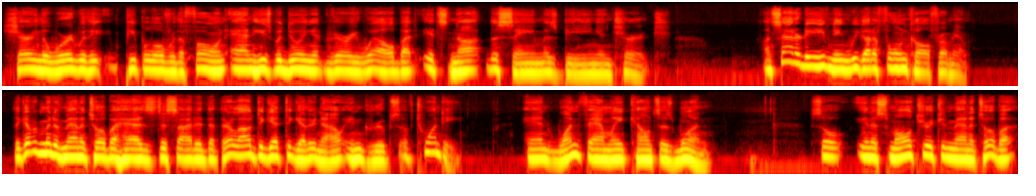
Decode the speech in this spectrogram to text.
sharing the word with people over the phone. And he's been doing it very well, but it's not the same as being in church. On Saturday evening, we got a phone call from him. The government of Manitoba has decided that they're allowed to get together now in groups of 20 and one family counts as one. So, in a small church in Manitoba,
